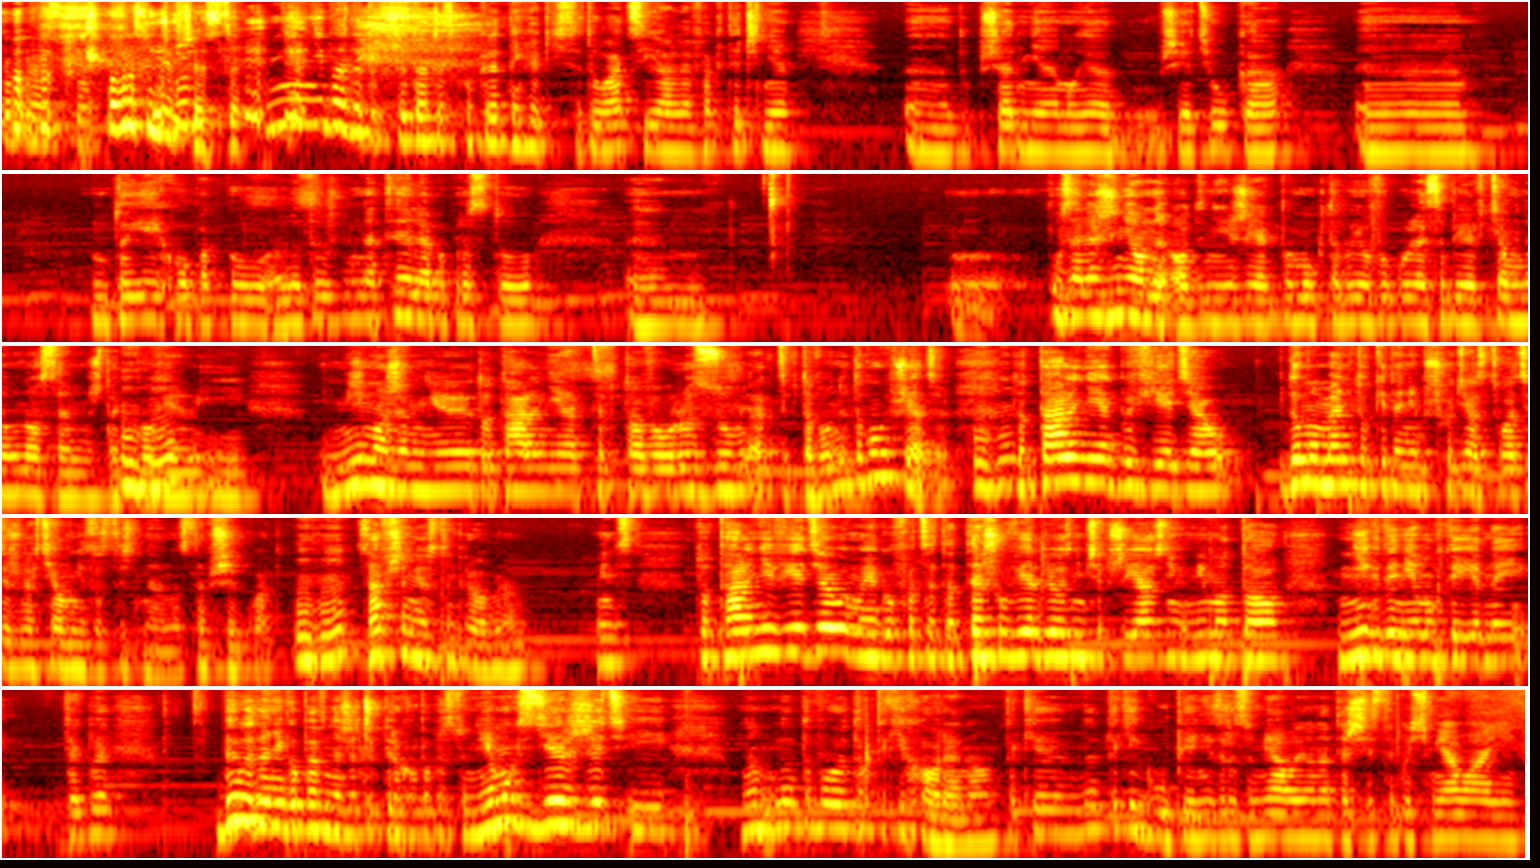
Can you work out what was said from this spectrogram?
po prostu. Po prostu nie wszyscy. Nie, nie będę tu przytaczać konkretnych jakichś sytuacji, ale faktycznie e, poprzednia moja przyjaciółka, e, to jej chłopak był, ale to już był na tyle po prostu uzależniony od niej, że jakby mógł, to by ją w ogóle sobie wciągnął nosem, że tak Mhm. powiem i mimo, że mnie totalnie akceptował, rozumiał, akceptował, no to był mój przyjaciel, Mhm. totalnie jakby wiedział, do momentu, kiedy nie przychodziła sytuacja, że ona chciała mnie zostać na noc, na przykład. Mhm. Zawsze miał z tym problem. Więc totalnie wiedział, mojego faceta też uwielbiał, z nim się przyjaźnił, mimo to nigdy nie mógł tej jednej, jakby, były dla niego pewne rzeczy, których on po prostu nie mógł zdzierżyć i no, no to było to takie chore, no, takie, no, takie głupie, niezrozumiałe i ona też się z tego śmiała i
